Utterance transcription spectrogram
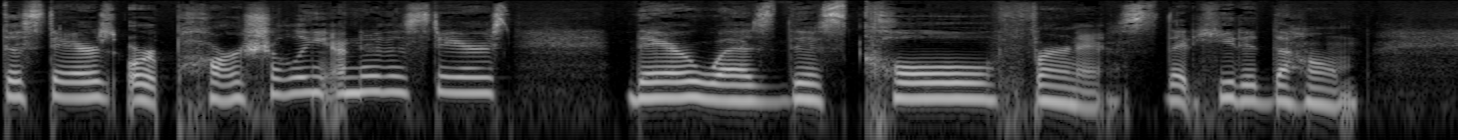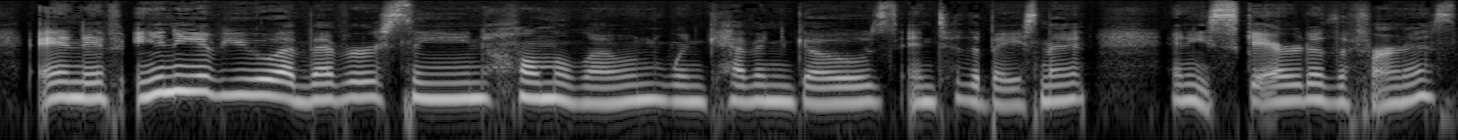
the stairs, or partially under the stairs, there was this coal furnace that heated the home. And if any of you have ever seen Home Alone when Kevin goes into the basement and he's scared of the furnace,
